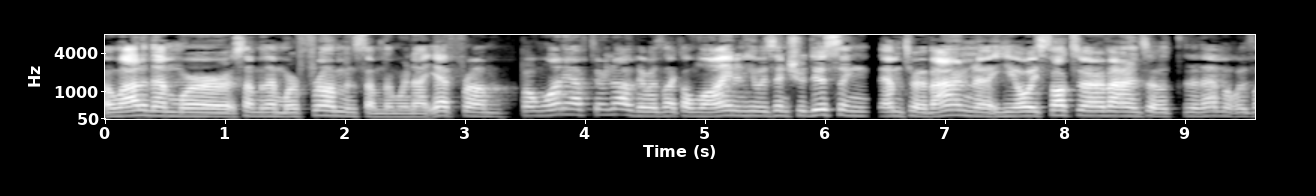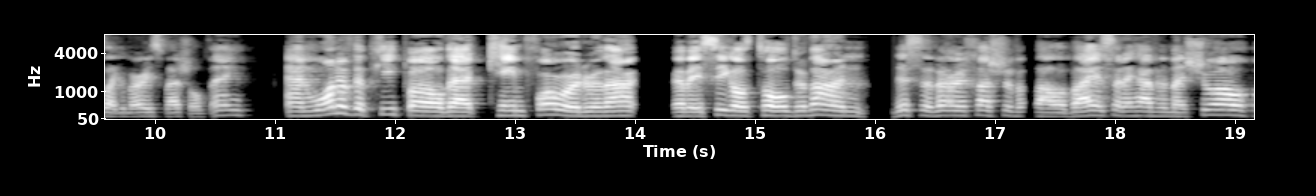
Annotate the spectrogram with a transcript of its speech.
a lot of them were, some of them were frum, and some of them were not yet frum. But one after another, there was like a line, and he was introducing them to Rav Aaron. He always talks to Rav Aaron, so to them it was like a very special thing. And one of the people that came forward, Rav Aaron, Rabbi Segal told Rav Aaron, this is a very chashuv balabayas that I have in my shul.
